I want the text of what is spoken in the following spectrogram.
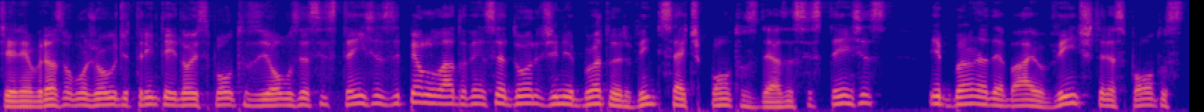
Tinha lembrança com um jogo de 32 pontos e 11 assistências, e pelo lado vencedor, Jimmy Butler, 27 pontos, 10 assistências, e Bernard Debaio, 23 pontos,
